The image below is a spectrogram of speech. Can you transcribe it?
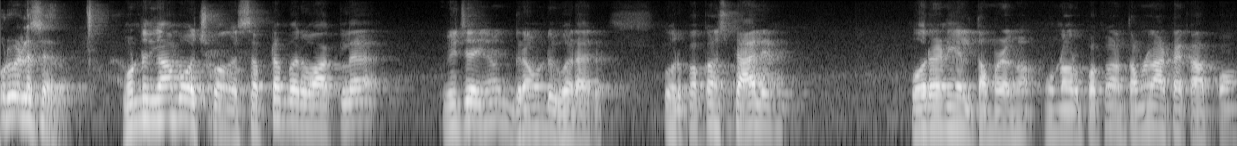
ஒருவேளை சார் ஒன்று ஞாபகம் வச்சுக்கோங்க. செப்டம்பர் வாக்கில் விஜயும் கிரவுண்டுக்கு வராரு. ஒரு பக்கம் ஸ்டாலின் ஒரு அணியல் தமிழகம் இன்னொரு பக்கம் தமிழ்நாட்டை காப்போம்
